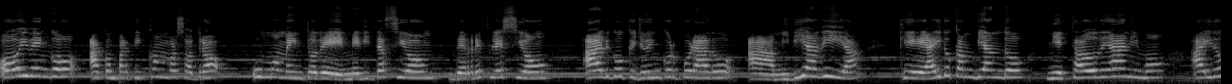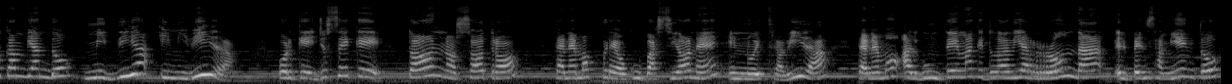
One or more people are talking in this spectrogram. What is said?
Hoy vengo a compartir con vosotros un momento de meditación, de reflexión, algo que yo he incorporado a mi día a día, que ha ido cambiando mi estado de ánimo, ha ido cambiando mi día y mi vida. Porque yo sé que todos nosotros tenemos preocupaciones en nuestra vida, tenemos algún tema que todavía ronda el pensamiento,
